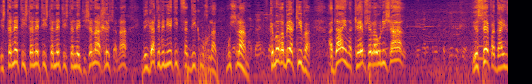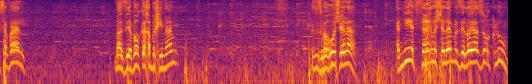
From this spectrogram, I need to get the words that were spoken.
השתניתי, השתניתי, השתניתי, השתניתי, שנה אחרי שנה, והגעתי ונהייתי צדיק מוחלט, מושלם, כמו רבי עקיבא. עדיין הכאב של ההוא נשאר. יוסף עדיין סבל. מה, זה יעבור ככה בחינם? זה ברור השאלה. אני אצטרך לשלם על זה, לא יעזור כלום.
